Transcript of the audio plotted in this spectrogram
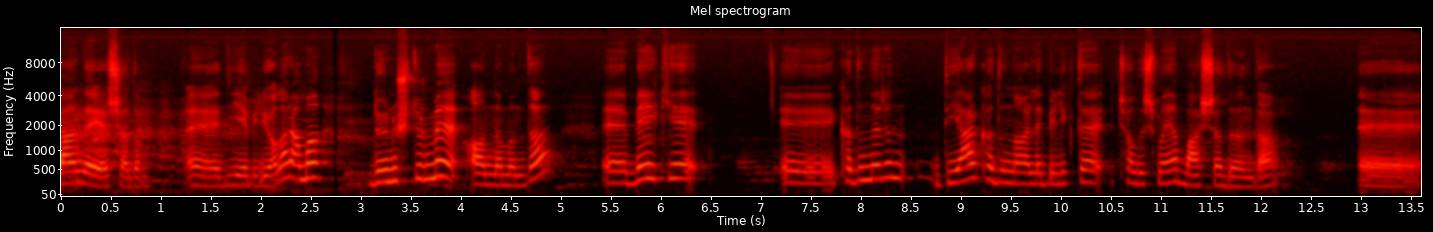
ben de yaşadım e, diyebiliyorlar ama dönüştürme anlamında e, belki e, kadınların diğer kadınlarla birlikte çalışmaya başladığında e,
